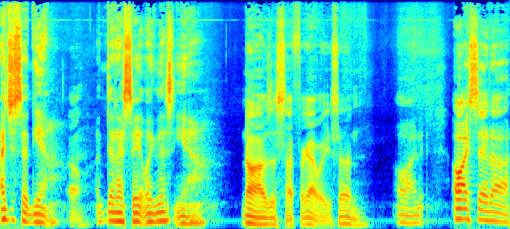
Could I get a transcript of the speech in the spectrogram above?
I just said yeah. Oh Did I say it like this? Yeah. no, I was just I forgot what you said. Oh, I. Oh, I said uh,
